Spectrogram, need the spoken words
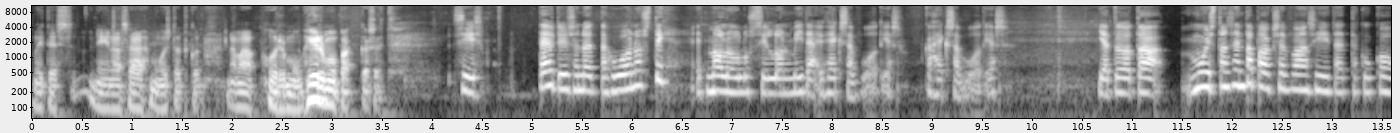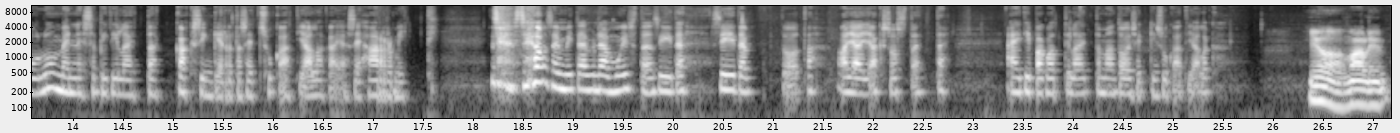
Mites Niina, sä muistatko nämä hirmu, hirmupakkaset? Siis täytyy sanoa, että huonosti. Että mä olen ollut silloin mitä yhdeksänvuotias, kahdeksanvuotias. Ja tuota, muistan sen tapauksen vaan siitä, että kun kouluun mennessä piti laittaa kaksinkertaiset sukat jalka ja se harmitti se on se, mitä minä muistan siitä, siitä tuota, ajanjaksosta, että äiti pakotti laittamaan toisetkin sukat jalkaan. Joo, mä olin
